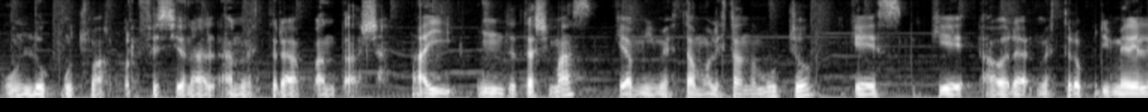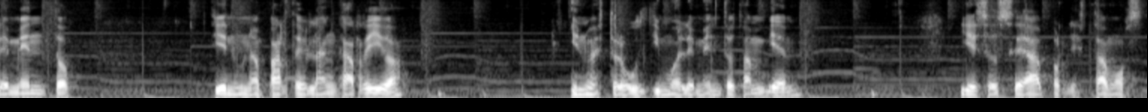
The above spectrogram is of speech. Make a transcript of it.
un look mucho más profesional a nuestra pantalla. Hay un detalle más que a mí me está molestando mucho, que es que ahora nuestro primer elemento tiene una parte blanca arriba y nuestro último elemento también y eso se da porque estamos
